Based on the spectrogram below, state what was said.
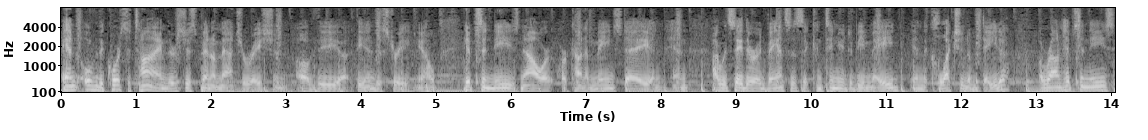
And over the course of time, there's just been a maturation of the uh, the industry. You know, hips and knees now are, are kind of mainstay, and, and I would say there are advances that continue to be made in the collection of data around hips and knees.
